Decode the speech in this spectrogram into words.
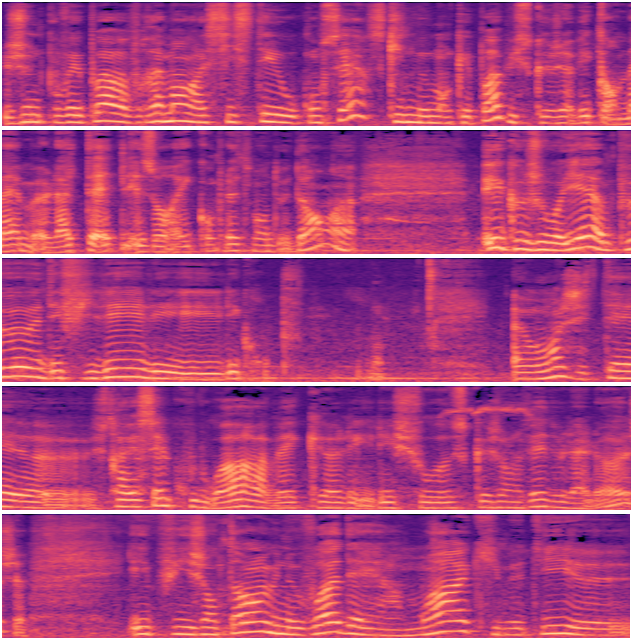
je ne pouvais pas vraiment assister au concert, ce qui ne me manquait pas puisque j'avais quand même la tête, les oreilles complètement dedans, et que je voyais un peu défiler les, les groupes. À un moment, j'étais, euh, je traversais le couloir avec euh, les, choses que j'enlevais de la loge, et puis j'entends une voix derrière moi qui me dit euh,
